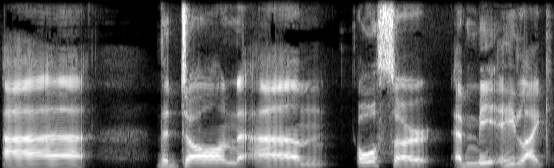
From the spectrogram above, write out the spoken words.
Uh, the Don um, also, he like,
